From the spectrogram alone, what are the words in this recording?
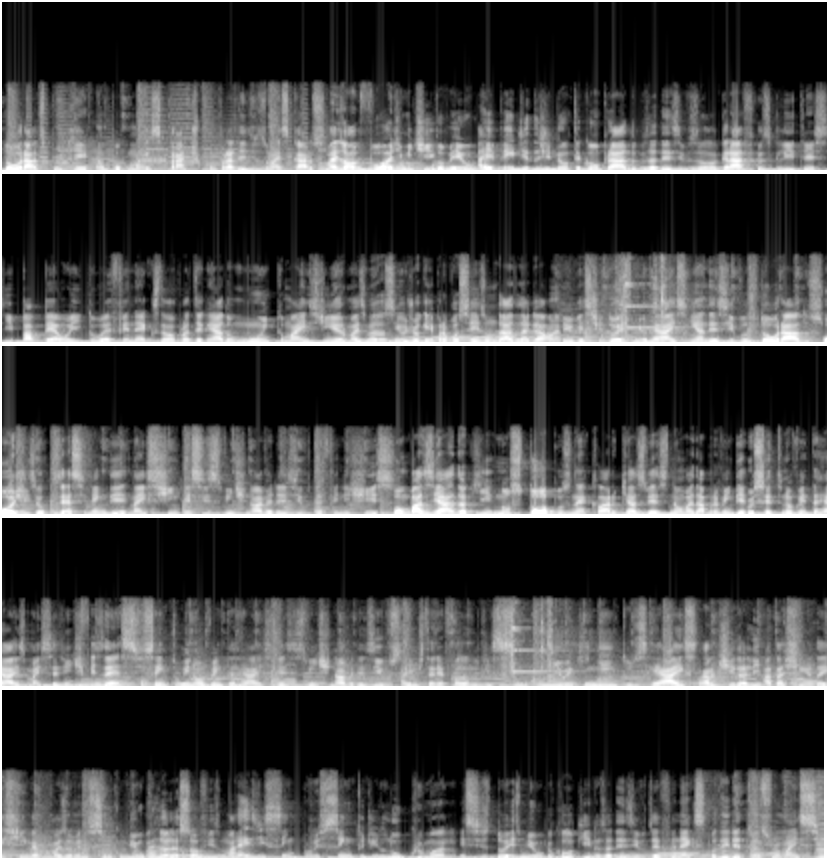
dourados porque é um pouco mais prático comprar adesivos mais caros. Mas óbvio, vou admitir, tô meio arrependido de não ter comprado os adesivos holográficos, glitters e papel aí do FNX. Dava pra ter ganhado muito mais dinheiro, mas mesmo assim, eu joguei pra vocês um dado legal, né? Eu investi dois mil reais em adesivos dourados. Hoje, se eu quisesse vender na Steam esses 29 adesivos FNX, bom, baseado aqui nos topos, né? Claro que às vezes não vai dar pra vender por 190 reais, mas se a gente fizesse 190 reais vezes 29 adesivos, a gente estaria falando de 5.500 reais. Claro, tira ali a taxinha da Steam, vai pra mais ou menos 5 mil, mas olha só, fiz mais de 100% de lucro, mano. Esses 2 mil que eu coloquei nos adesivos da FNX, poderia transformar em 5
